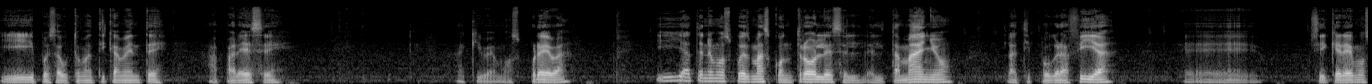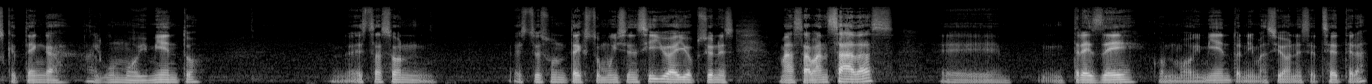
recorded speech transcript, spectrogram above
y pues automáticamente aparece. Aquí vemos prueba y ya tenemos pues más controles el, tamaño la tipografía eh, si queremos que tenga algún movimiento. Estas son esto es un texto muy sencillo, hay opciones más avanzadas, 3D eh, con movimiento, animaciones, etcétera.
